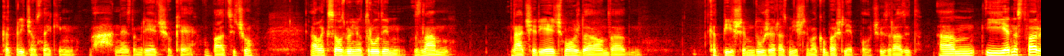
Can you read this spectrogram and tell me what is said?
kad pričam s nekim, ah, ne znam, riječ, ok, ubacit ću, ali ako se ozbiljno trudim, znam naći riječ možda, onda kad pišem duže razmišljam ako baš lijepo hoću izraziti. Um, I jedna stvar,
